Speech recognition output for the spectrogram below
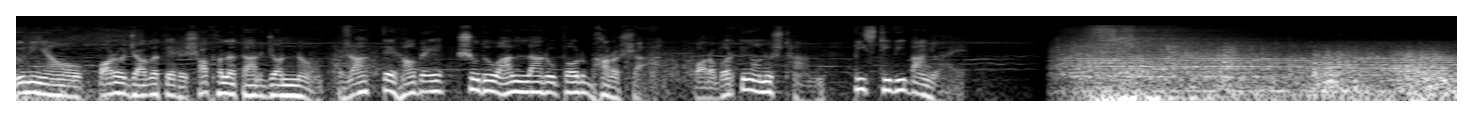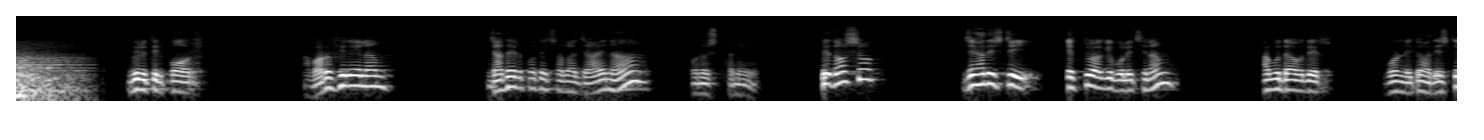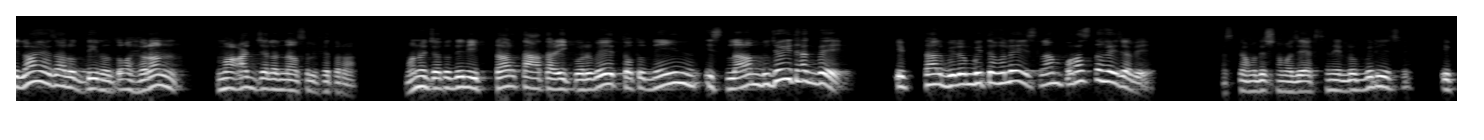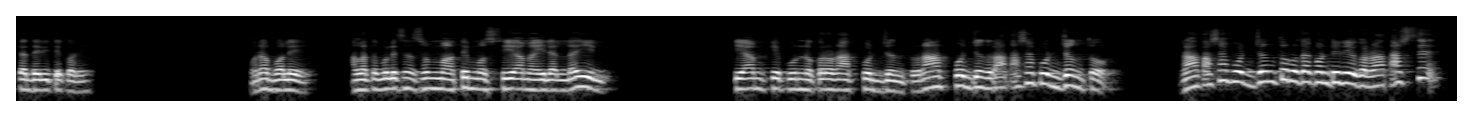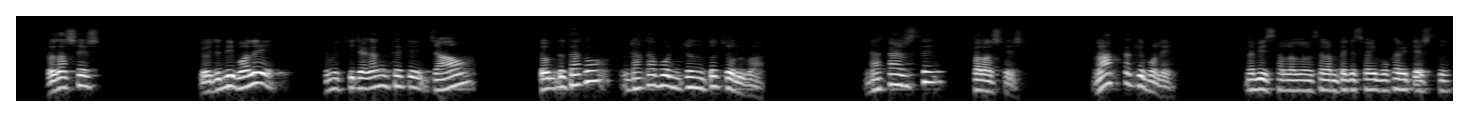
দুনিয়া ও পরজগতের সফলতার জন্য রাখতে হবে শুধু আল্লাহর উপর ভরসা। পরবর্তী অনুষ্ঠান পিস টিভি বাংলায়। বিরতির পর আবারও ফিরে এলাম। যাদের পথে চলা যায় না অনুষ্ঠানে। প্রিয় দর্শক, যে হাদিসটি একটু আগে বলেছিলাম, আবু দাউদের বর্ণিত হাদিসটি লাউদ্দিন হেরান মা আজ্জালান্নাসুল ফেতরা। মানুষ যতদিন ইফতার তাড়াতাড়ি করবে, ততদিন ইসলাম বিজয়ী থাকবে। ইফতার বিলম্বিত হলে ইসলাম পরাস্ত হয়ে যাবে। আজকে আমাদের সমাজে এক শ্রেণির লোক বেরিয়েছে, ইফতার দেরিতে করে। ওরা বলে, আল্লাহ তো বলেছেন, সোম্মা তেম্ম সিয়াম ইলাল্লাইল সিয়ামকে পূর্ণ করো রাত পর্যন্ত। রাত পর্যন্ত, রাত আসা পর্যন্ত। রাত আসা পর্যন্ত রোজা কন্টিনিউ করো। রাত আসছে রোজা শেষ। কেউ যদি বলে, তুমি চিটাগাং থেকে যাও, চলতে থাকো, ঢাকা পর্যন্ত চলবা। ঢাকা আসছে, চলা শেষ। রাত কাকে বলে? নবী সাল্লা সাল্লাম থেকে সহি বুখারিতে এসছে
